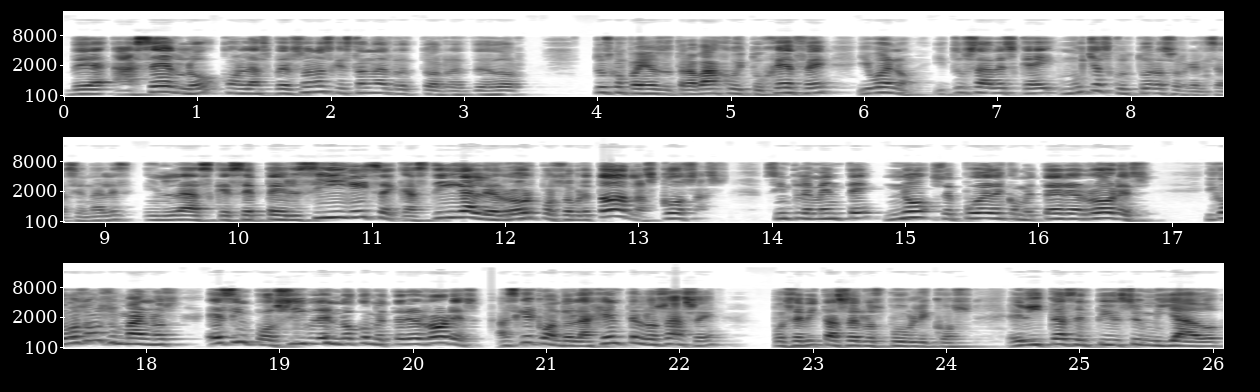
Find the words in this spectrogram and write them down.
de hacerlo con las personas que están alrededor tus compañeros de trabajo y tu jefe. Y bueno, y tú sabes que hay muchas culturas organizacionales en las que se persigue y se castiga el error por sobre todas las cosas. Simplemente no se puede cometer errores. Y como somos humanos, es imposible no cometer errores. Así que cuando la gente los hace, pues evita hacerlos públicos, evita sentirse humillado,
